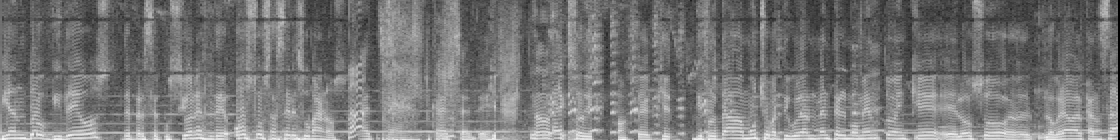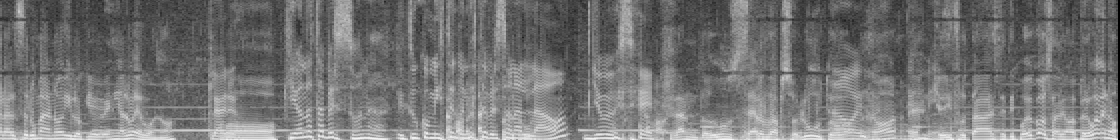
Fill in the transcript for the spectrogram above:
viendo videos de persecuciones de osos a seres humanos. Cacha, cáchate. No, que, que disfrutaba mucho particularmente el momento en que el oso eh, lograba alcanzar al ser humano y lo que venía luego, ¿no? Claro. Como- ¿Qué onda esta persona? ¿Y tú comiste Estamos con esta persona al lado? Yo me hubiese... Estamos hablando de un cerdo absoluto, Ah, ¿no? Eh, que disfrutaba ese tipo de cosas. digamos. Pero bueno,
